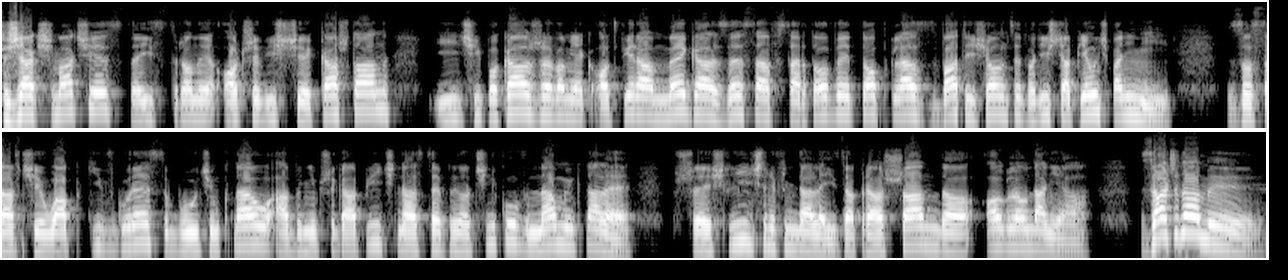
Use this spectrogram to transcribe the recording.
Cześć jak śmacie, z tej strony oczywiście Kasztan i ci pokażę wam jak otwieram mega zestaw startowy Top Class 2025 Panini. Zostawcie łapki w górę, subujcie kanał, aby nie przegapić następnych odcinków na moim kanale. Prześlijcie ten film dalej, zapraszam do oglądania. Zaczynamy!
